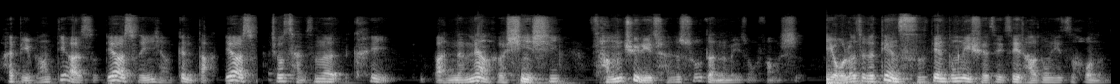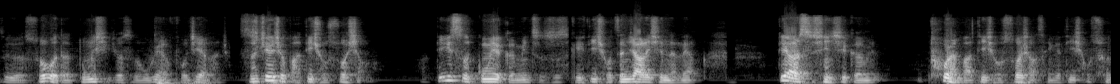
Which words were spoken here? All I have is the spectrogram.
还比不上第二次，第二次影响更大。第二次就产生了可以把能量和信息长距离传输的那么一种方式。有了这个电磁电动力学这这套东西之后呢，这个所有的东西就是无远弗届了，直接就把地球缩小了。第一次工业革命只是给地球增加了一些能量，第二次信息革命突然把地球缩小成一个地球村。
